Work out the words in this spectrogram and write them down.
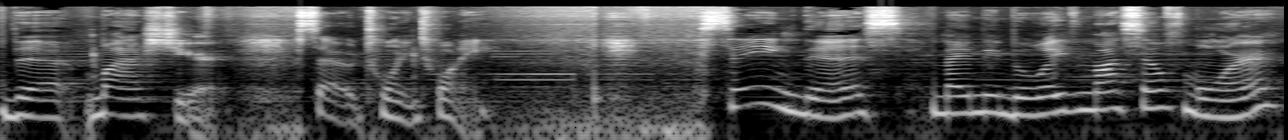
the last year. So 2020. Seeing this made me believe in myself more,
